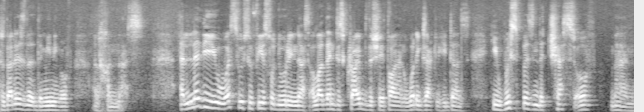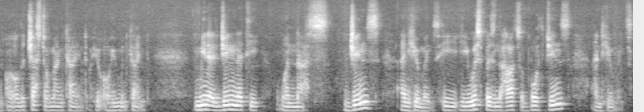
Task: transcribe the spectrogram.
So that is the, the meaning of Al-Khannas. الذي يوسوس في صدور الناس Allah then describes the shaitan and what exactly he does. He whispers in the chest of man or the chest of mankind or humankind. min al-jinnati wan-nas. Jinns and humans. He, he whispers in the hearts of both jinns and humans.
